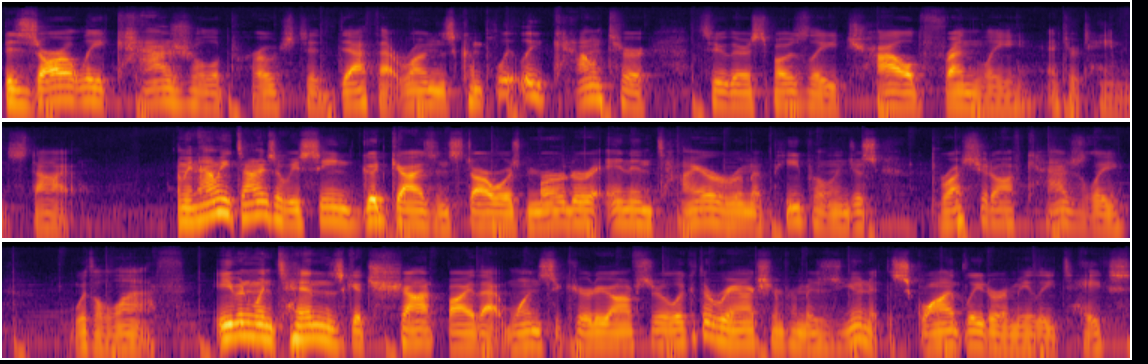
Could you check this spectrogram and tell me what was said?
bizarrely casual approach to death that runs completely counter to their supposedly child-friendly entertainment style. I mean, how many times have we seen good guys in Star Wars murder an entire room of people and just brush it off casually with a laugh? Even when Tims gets shot by that one security officer, look at the reaction from his unit. The squad leader immediately takes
